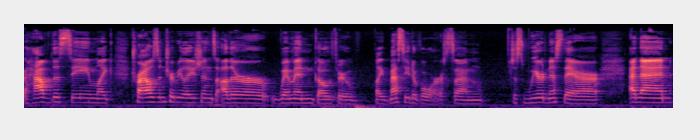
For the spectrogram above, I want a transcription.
have the same like trials and tribulations other women go through, like messy divorce and just weirdness there, and then.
